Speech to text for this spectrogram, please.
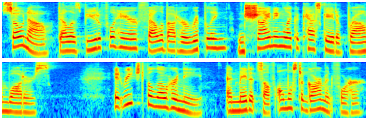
So now Della's beautiful hair fell about her, rippling and shining like a cascade of brown waters. It reached below her knee and made itself almost a garment for her.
